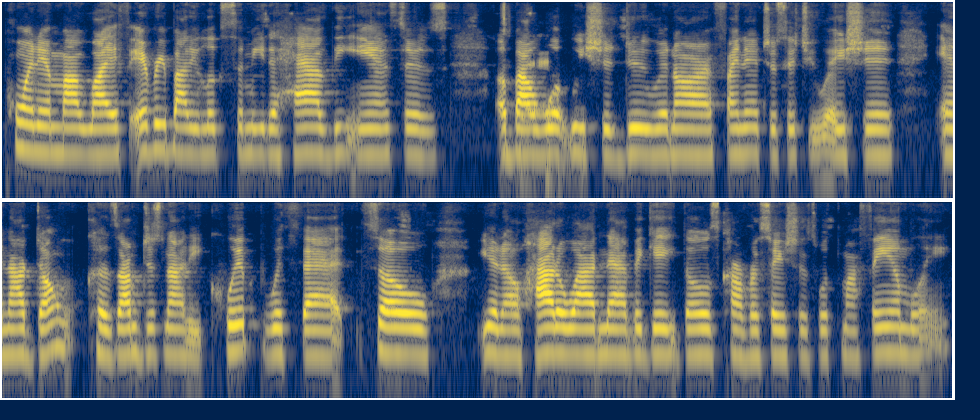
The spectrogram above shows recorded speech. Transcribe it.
point in my life. Everybody looks to me to have the answers about right. what we should do in our financial situation, and I don't because I'm just not equipped with that. So you know how do i navigate those conversations with my family?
